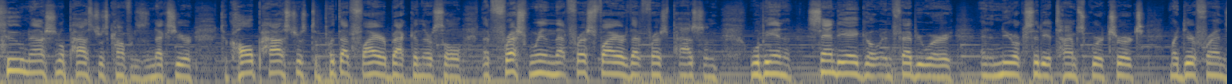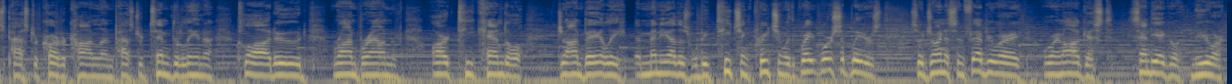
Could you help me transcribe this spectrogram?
two national pastors' conferences next year, to call pastors to put that fire back in their soul, that fresh wind, that fresh fire, that fresh passion. We'll be in San Diego in February and in New York City at Times Square Church. My dear friends, Pastor Carter Conlon, Pastor Tim Dilena, Claude Houde, Ron Brown, R.T. Kendall, John Bailey, and many others will be teaching, preaching with great worship leaders. So join us in February or in August, San Diego, New York.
